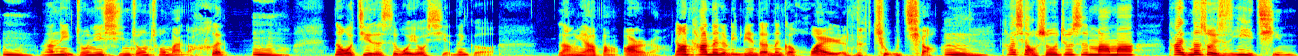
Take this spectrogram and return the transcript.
嗯，那你中间心中充满了恨，嗯。那我记得是我有写那个《琅琊榜二》啊，然后他那个里面的那个坏人的主角，嗯，他小时候就是妈妈，他那时候也是疫情，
